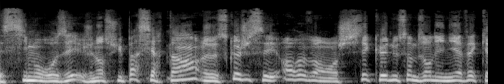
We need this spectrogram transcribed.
Simon Rosé? Je n'en suis pas certain. ce que je sais, en revanche, c'est que nous sommes en ligne avec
